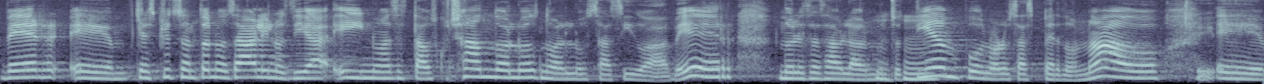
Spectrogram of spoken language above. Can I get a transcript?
ver eh, que el Espíritu Santo nos hable y nos diga, hey, no has estado escuchándolos, no los has ido a ver, no les has hablado en mucho tiempo, no los has perdonado. Eh,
